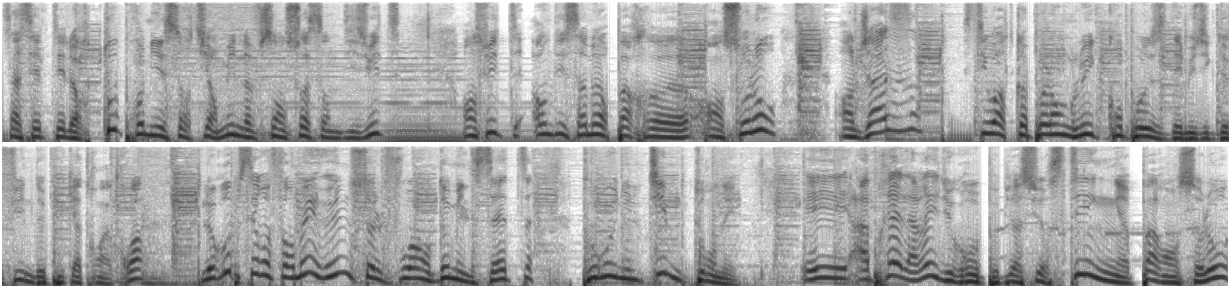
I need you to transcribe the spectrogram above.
Ça c'était leur tout premier sorti en 1978. Ensuite Andy Summer part euh, en solo, en jazz. Stewart Copeland lui compose des musiques de films depuis 83. Le groupe s'est reformé une seule fois en 2007 pour une ultime tournée. Et après l'arrêt du groupe, bien sûr, Sting part en solo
